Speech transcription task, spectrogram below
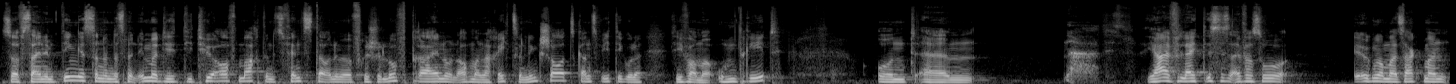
so auf seinem Ding ist, sondern dass man immer die, die Tür aufmacht und das Fenster und immer frische Luft rein und auch mal nach rechts und links schaut, ist ganz wichtig, oder sich vor allem mal umdreht. Und ähm, ja, vielleicht ist es einfach so, irgendwann mal sagt man,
